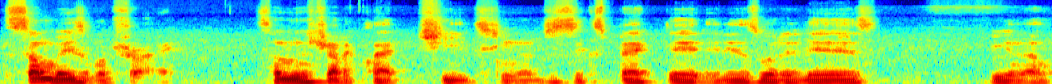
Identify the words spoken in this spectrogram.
somebody's gonna try. Somebody's trying to clap cheeks, you know, just expect it. It is what it is. You know,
